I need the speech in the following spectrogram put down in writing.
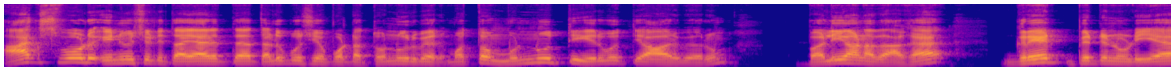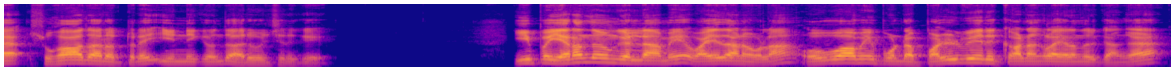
ஆக்ஸ்போர்டு யூனிவர்சிட்டி தயாரித்த தடுப்பூசியை போட்ட தொண்ணூறு பேர் மொத்தம் முந்நூற்றி இருபத்தி ஆறு பேரும் பலியானதாக கிரேட் பிரிட்டனுடைய சுகாதாரத்துறை இன்னைக்கு வந்து அறிவிச்சிருக்கு. இப்போ இறந்தவங்க எல்லாமே வயதானவங்களாம் ஒவ்வாமை போன்ற பல்வேறு காரணங்களாக இறந்துருக்காங்க.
